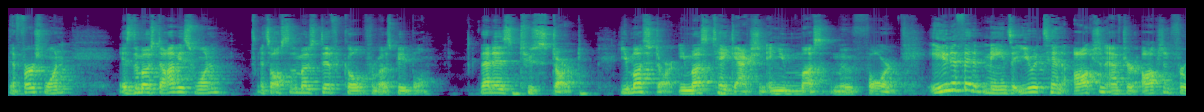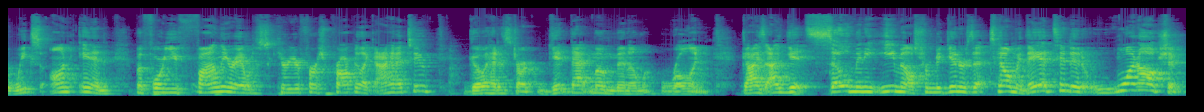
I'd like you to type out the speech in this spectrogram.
The first one is the most obvious one. It's also the most difficult for most people. That is to start. You must start, you must take action, and you must move forward. Even if it means that you attend auction after auction for weeks on end before you finally are able to secure your first property like I had to, go ahead and start. Get that momentum rolling. Guys, I get so many emails from beginners that tell me they attended one auction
